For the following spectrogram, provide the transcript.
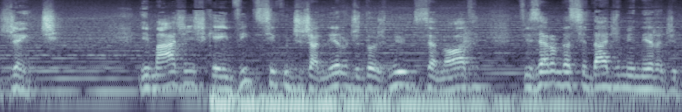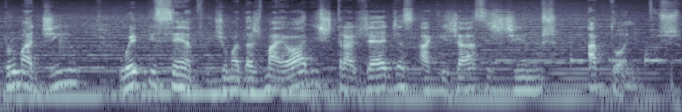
gente. Imagens que em 25 de janeiro de 2019 fizeram da cidade mineira de Brumadinho o epicentro de uma das maiores tragédias a que já assistimos atônitos.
